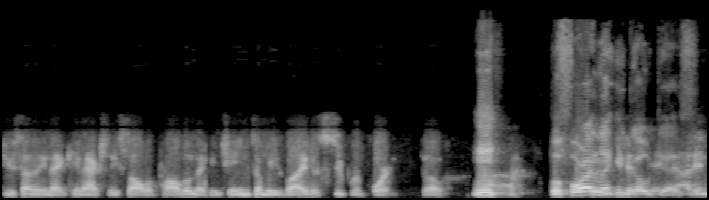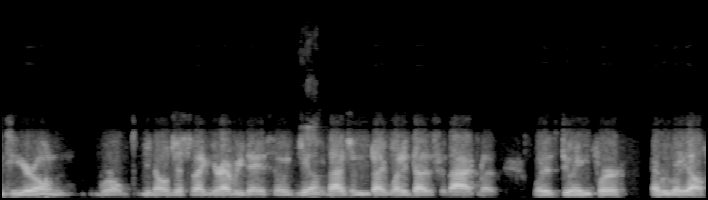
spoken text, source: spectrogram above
do something that can actually solve a problem that can change somebody's life is super important. So, mm. uh, before I so let you, you go, Des, that into your own world, you know, just like your everyday. So just yeah. imagine like what it does for that, but what it's doing for everybody else.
